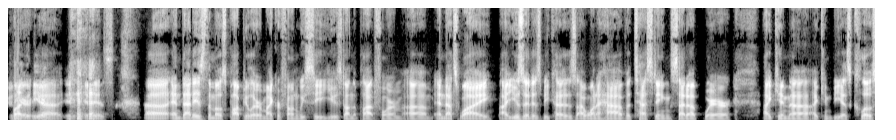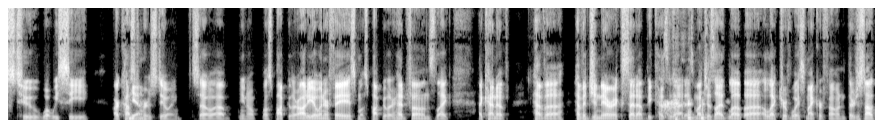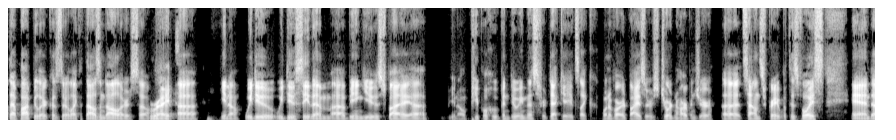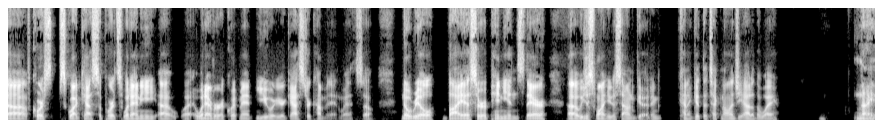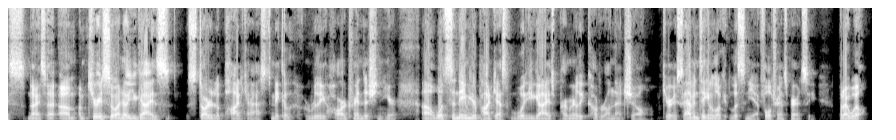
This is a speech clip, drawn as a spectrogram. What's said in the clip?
But- Good ear. yeah, it, it is, uh, and that is the most popular microphone we see used on the platform, um, and that's why I use it is because I want to have a testing setup where I can uh, I can be as close to what we see our customers doing. So, uh, you know, most popular audio interface, most popular headphones. Like, I kind of have a have a generic setup because of that. As much as I'd love a Electro Voice microphone, they're just not that popular because they're like a thousand dollars. So, Right. uh, you know, we do we do see them uh, being used by uh, you know people who've been doing this for decades. Like one of our advisors, Jordan Harbinger. Uh, it sounds great with his voice, and uh, of course, Squadcast supports what any uh, whatever equipment you or your guest are coming in with. So no real bias or opinions there. Uh, we just want you to sound good and kind of get the technology out of the way. Nice, nice. Uh, um, I'm curious. So I know you guys started a podcast to make a, really hard transition here. Uh, what's the name of your podcast? What do you guys primarily cover on that show? Curious. I haven't taken a look at listen yet. Full transparency, but I will.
